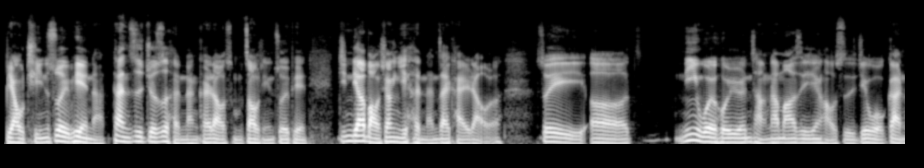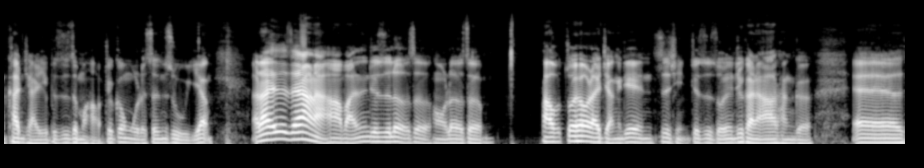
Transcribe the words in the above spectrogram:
表情碎片呐，但是就是很难开到什么造型碎片，金雕宝箱也很难再开到了，所以呃，你以为回原厂他妈是一件好事，结果干看起来也不是这么好，就跟我的申诉一样，啊，大概是这样啦啊，反正就是乐色哦，乐色。好，最后来讲一件事情，就是昨天去看了阿汤哥，呃。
